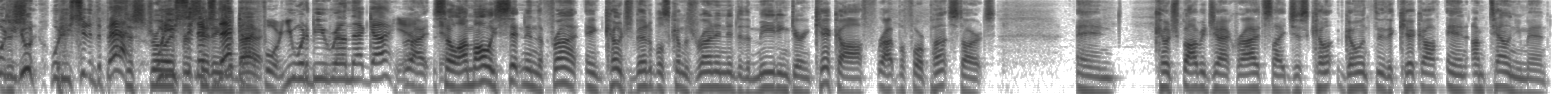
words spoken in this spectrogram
What are you doing? What are you sitting in the back? destroyed what are you sitting next to that guy back. for? You want to be around that guy? Yeah, Right. yeah. So I'm always sitting in the front, and Coach Venables comes running into the meeting during kickoff right before punt starts. And Coach Bobby Jack Wright's like just co- going through the kickoff. And I'm telling you, man,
